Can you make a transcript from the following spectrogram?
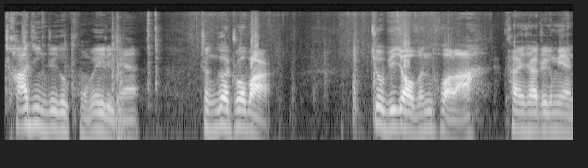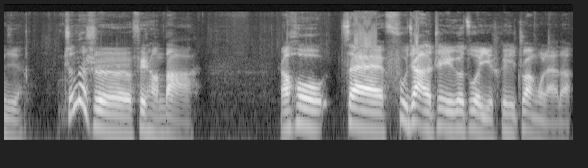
插进这个孔位里面，整个桌板就比较稳妥了啊。看一下这个面积，真的是非常大啊。然后在副驾的这一个座椅是可以转过来的。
